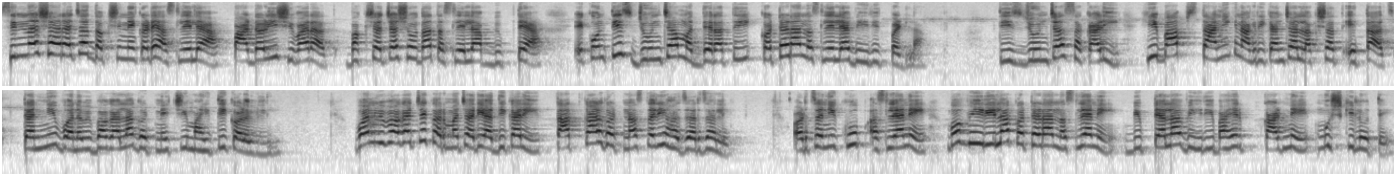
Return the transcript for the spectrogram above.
सिन्नर शहराच्या दक्षिणेकडे असलेल्या पाडळी शिवारात भक्ष्याच्या शोधात असलेला बिबट्या एकोणतीस जूनच्या मध्यरात्री कठडा नसलेल्या विहिरीत पडला. तीस जूनच्या सकाळी ही बाब स्थानिक नागरिकांच्या लक्षात येताच त्यांनी वनविभागाला घटनेची माहिती कळविली. वन विभागाचे कर्मचारी अधिकारी तात्काळ घटनास्थळी हजर झाले. अडचणी खूप असल्याने व विहिरीला कठडा नसल्याने बिबट्याला विहिरीबाहेर काढणे मुश्किल होते.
